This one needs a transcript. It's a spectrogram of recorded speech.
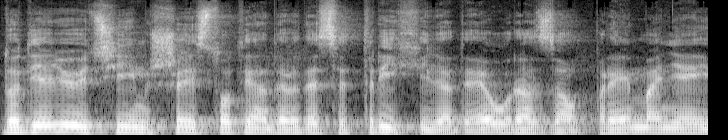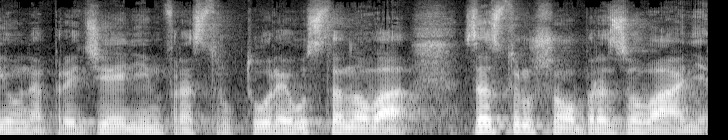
dodjeljujući im 693.000 eura za opremanje i unapređenje infrastrukture ustanova za stručno obrazovanje,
